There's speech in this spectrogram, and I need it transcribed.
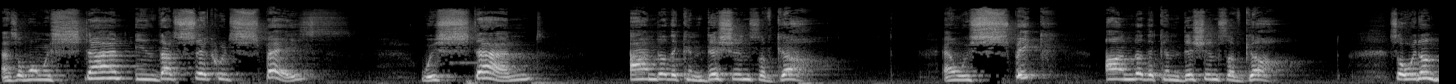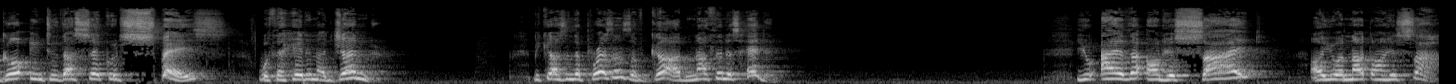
And so when we stand in that sacred space, we stand under the conditions of God. And we speak under the conditions of God. So we don't go into that sacred space with a hidden agenda. Because in the presence of God, nothing is hidden. You either on his side or you are not on his side.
